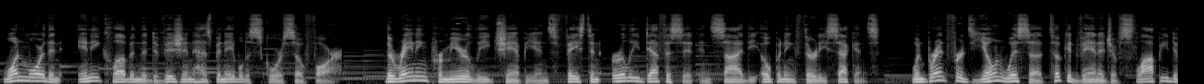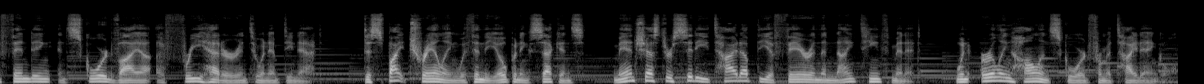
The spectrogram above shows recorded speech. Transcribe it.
One more than any club in the division has been able to score so far. The reigning Premier League champions faced an early deficit inside the opening 30 seconds, when Brentford's Yoane Wissa took advantage of sloppy defending and scored via a free header into an empty net. Despite trailing within the opening seconds, Manchester City tied up the affair in the 19th minute when Erling Haaland scored from a tight angle.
